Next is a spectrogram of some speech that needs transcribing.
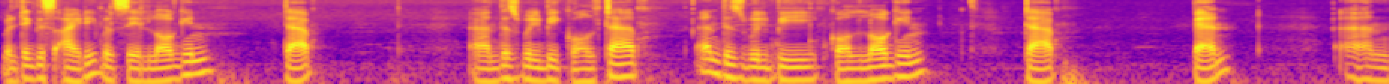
we'll take this id we'll say login tab. And this will be called tab. And this will be called login tab pen. And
